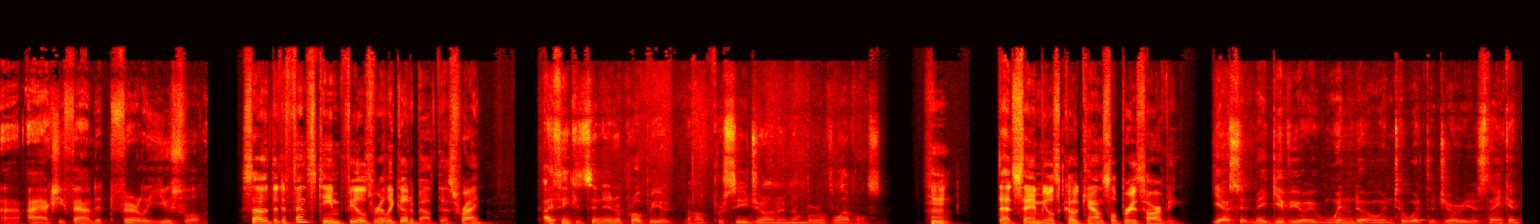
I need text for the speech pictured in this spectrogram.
uh, I actually found it fairly useful. So, the defense team feels really good about this, right? I think it's an inappropriate uh, procedure on a number of levels. Hmm. That's Samuel's co counsel, Bruce Harvey. Yes, it may give you a window into what the jury is thinking,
